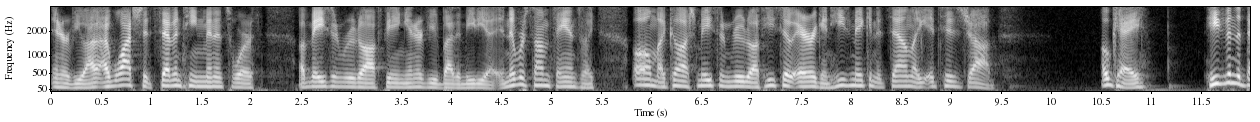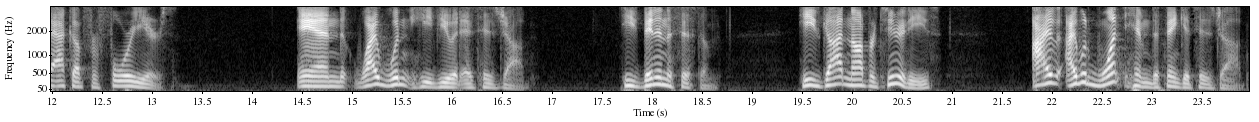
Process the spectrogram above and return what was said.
interview. I, I watched it 17 minutes worth of Mason Rudolph being interviewed by the media. And there were some fans like, oh my gosh, Mason Rudolph, he's so arrogant. He's making it sound like it's his job. Okay. He's been the backup for four years. And why wouldn't he view it as his job? He's been in the system. He's gotten opportunities. I I would want him to think it's his job.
